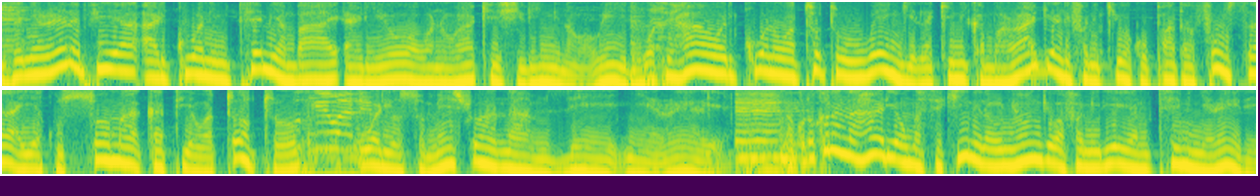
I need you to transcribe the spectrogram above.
Mzee Nyerere pia alikuwa ni mtemi ambaye alioa wanawake ishirini na wawili. Wote hao walikuwa na watoto wengi, lakini Kambarage alifanikiwa kupata fursa ya kusoma kati ya watoto waliosomeshwa na mzee Nyerere. Na kutokana na hali ya umasikini na unyonge wa familia ya mtemi Nyerere,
